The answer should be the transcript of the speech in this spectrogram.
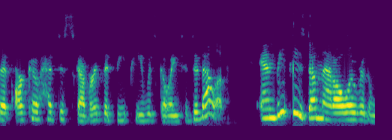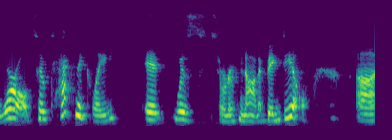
that ARCO had discovered that BP was going to develop. And BP's done that all over the world. So technically, it was sort of not a big deal. Uh,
